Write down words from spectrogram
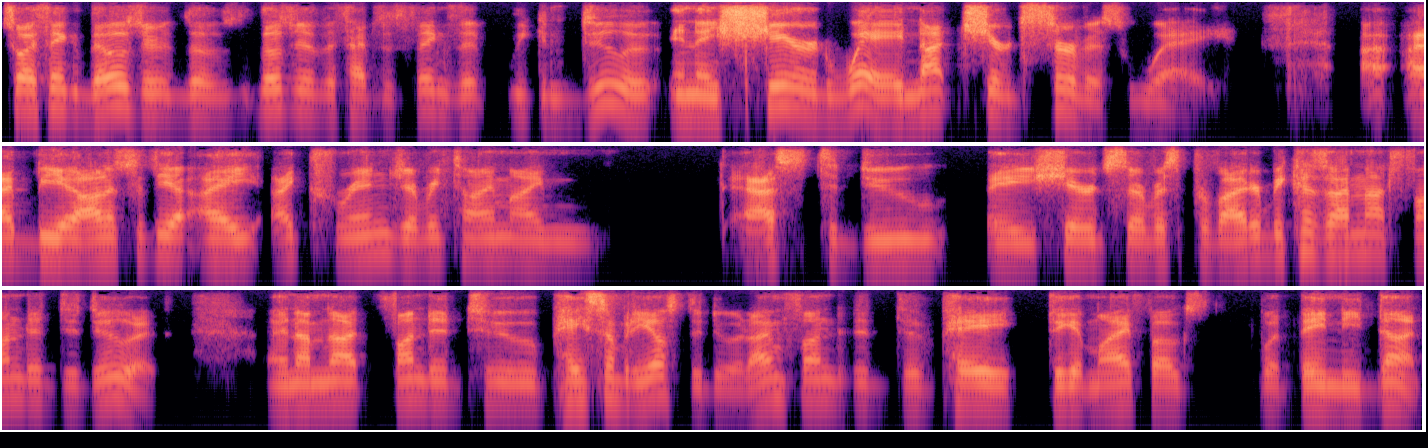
So I think those are those those are the types of things that we can do in a shared way, not shared service way. I, I'd be honest with you, I, I cringe every time I'm asked to do a shared service provider because I'm not funded to do it. And I'm not funded to pay somebody else to do it. I'm funded to pay to get my folks what they need done.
